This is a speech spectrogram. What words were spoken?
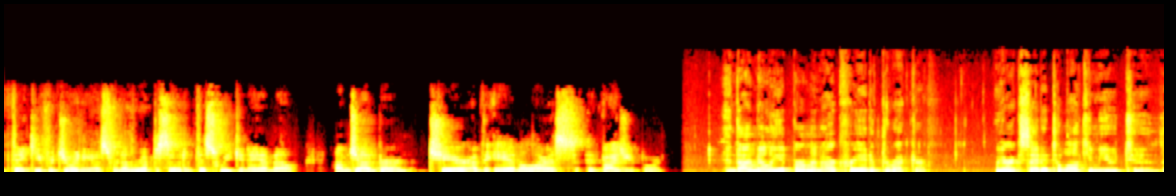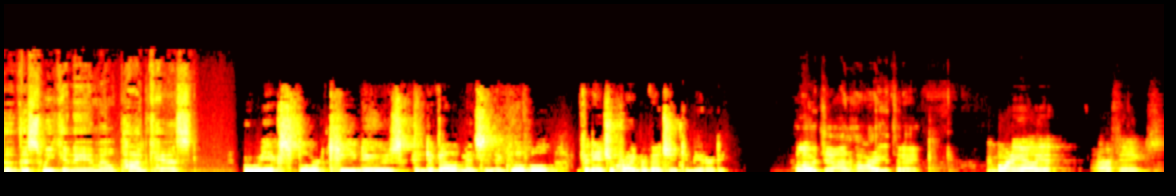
thank you for joining us for another episode of This Week in AML. I'm John Byrne, Chair of the AMLRS Advisory Board. And I'm Elliot Berman, our Creative Director. We are excited to welcome you to the This Week in AML podcast, where we explore key news and developments in the global financial crime prevention community. Hello, John. How are you today? Good morning, Elliot. How are things?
